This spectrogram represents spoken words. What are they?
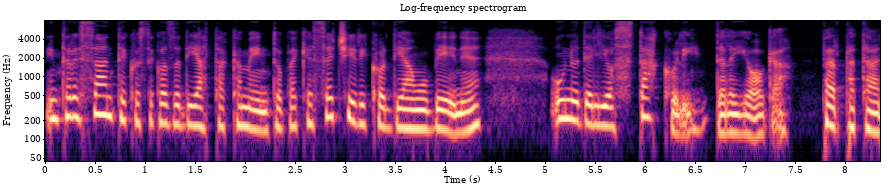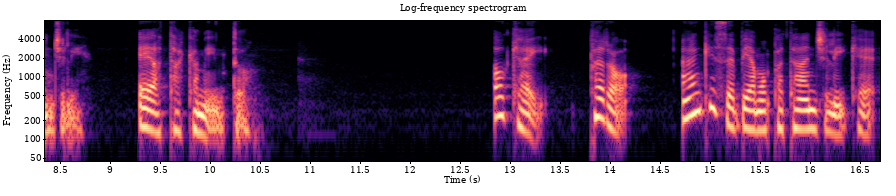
Interessante questa cosa di attaccamento perché se ci ricordiamo bene, uno degli ostacoli della yoga per Patanjali è attaccamento. Ok, però anche se abbiamo Patanjali che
